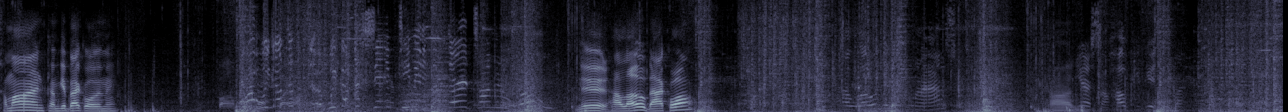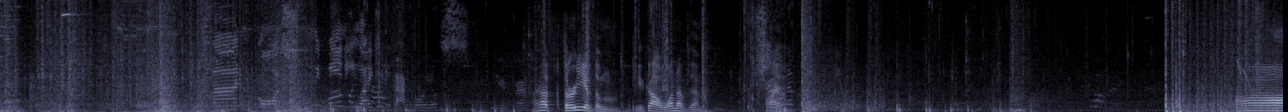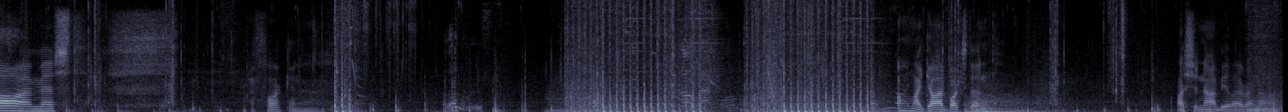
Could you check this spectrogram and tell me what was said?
Come on, come get back with me. Bro, we got the we got the same teammate the third time in a row. Dude, hello, back wall? Hello, did anyone ask? God. Yes, I'll help you get back. Man, gosh, only me and getting back royals. Weird, bro. I got three of them. You got one of them. Shut Why? up. Oh, I missed. Fucking hell. The roof. Go back wall. Oh my god, Buck's dead. I should not be alive right now.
